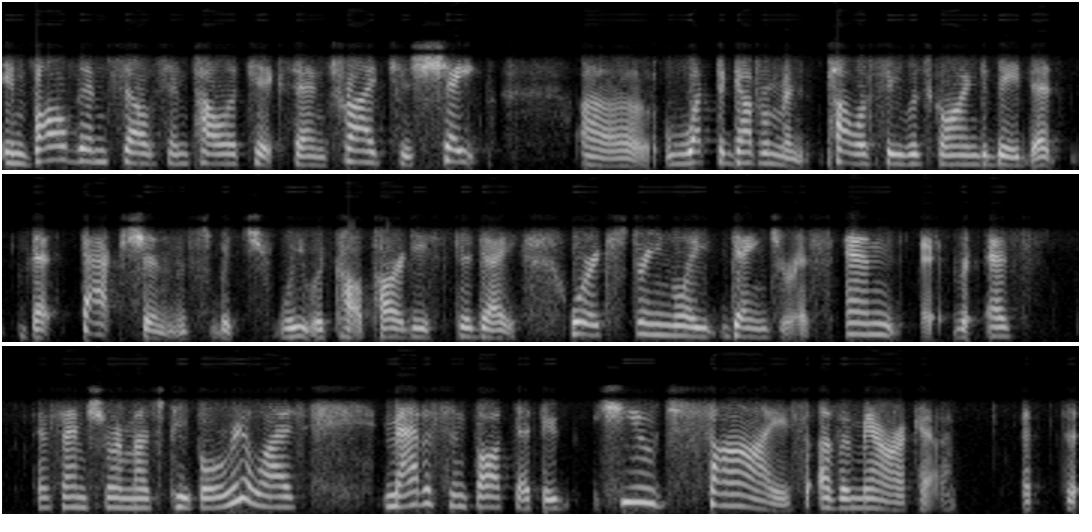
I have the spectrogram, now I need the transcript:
involved themselves in politics and tried to shape uh, what the government policy was going to be. That that factions, which we would call parties today, were extremely dangerous. And eh, as as I'm sure most people realize, Madison thought that the huge size of America at the,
